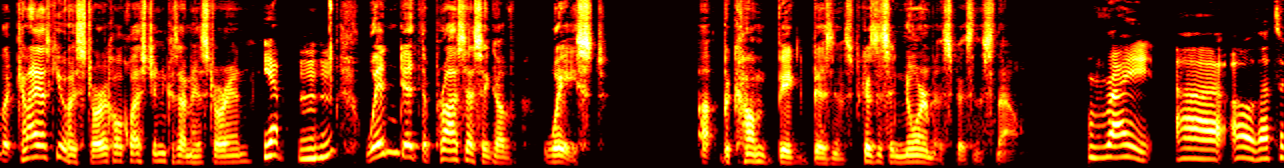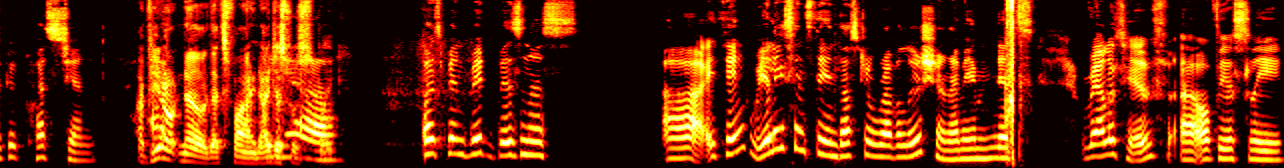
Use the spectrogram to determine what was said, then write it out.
Look, can I ask you a historical question? Because I'm a historian. Yep. Mm-hmm. When did the processing of waste uh, become big business? Because it's enormous business now. Right. Uh, oh, that's a good question. If you don't know, that's fine. I just yeah. was like, oh, it's been big business. Uh, I think really since the Industrial Revolution. I mean, it's relative. Uh, obviously,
